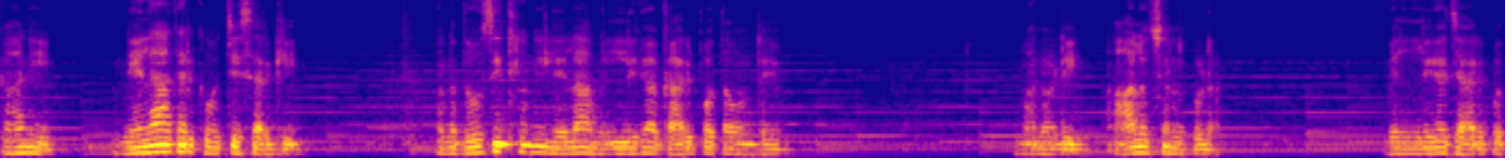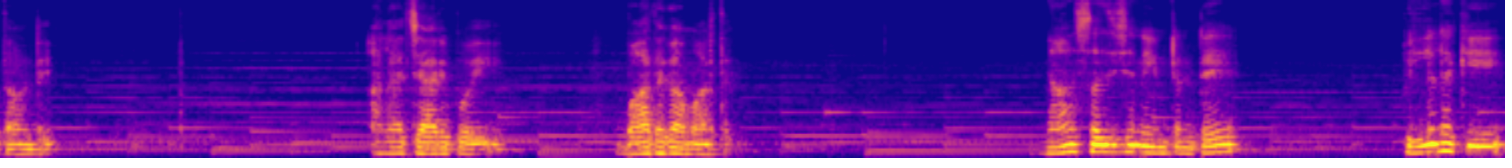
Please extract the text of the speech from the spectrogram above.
కానీ నెలాఖరికి వచ్చేసరికి మన దోసిట్లో నీళ్ళు ఎలా మెల్లిగా కారిపోతూ ఉంటాయో మనోడి ఆలోచనలు కూడా మెల్లిగా జారిపోతూ ఉంటాయి. అలా జారిపోయి బాధగా మారుతాయి. నా సజెషన్ ఏంటంటే పిల్లలకి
